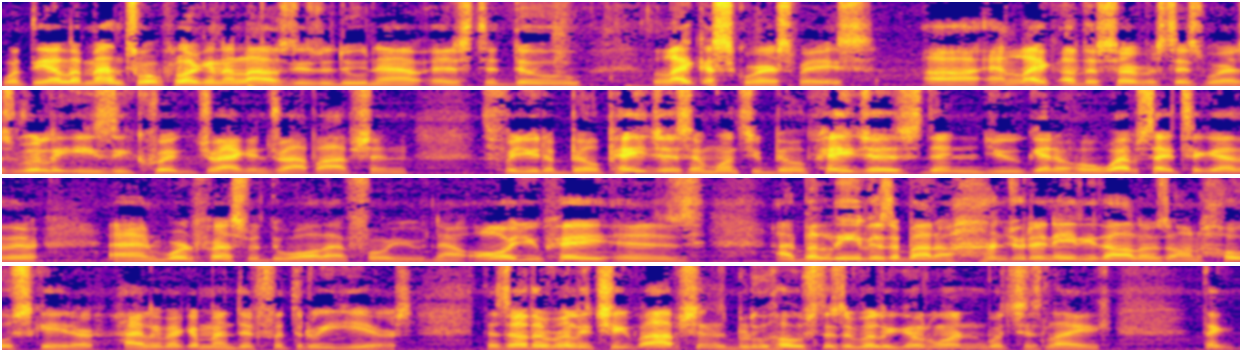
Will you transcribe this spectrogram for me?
What the Elementor plugin allows you to do now is to do like a Squarespace, uh, and like other services where it's really easy, quick drag and drop option for you to build pages. And once you build pages, then you get a whole website together, and WordPress will do all that for you. Now, all you pay is, I believe, is about $180 on HostGator. Highly recommended for three years. There's other really cheap options. Bluehost is a really good one, which is like I think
